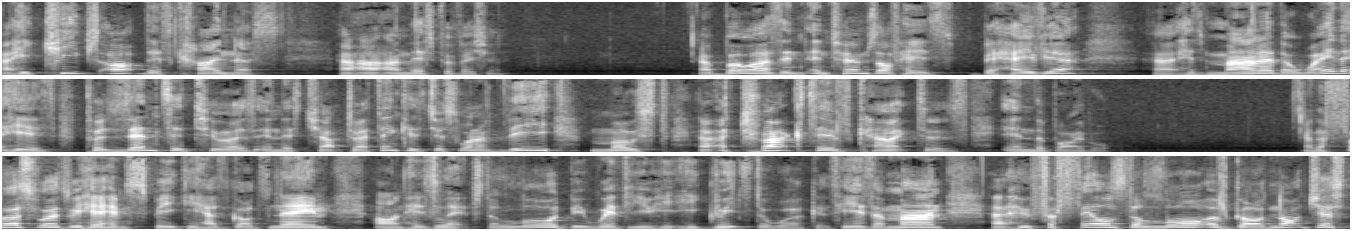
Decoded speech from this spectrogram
Uh, he keeps up this kindness uh, uh and this provision. Uh, Boaz, in, in terms of his behavior, uh, his manner, the way that he is presented to us in this chapter, I think is just one of the most uh, attractive characters in the Bible. And the first words we hear him speak, he has God's name on his lips. The Lord be with you, he, he greets the workers. He is a man uh, who fulfills the law of God, not just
